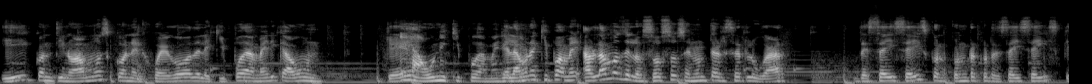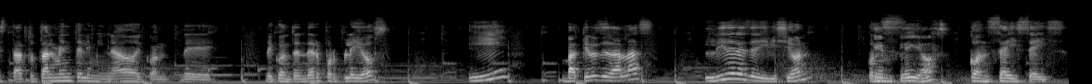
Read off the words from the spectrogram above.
y continuamos con el juego del equipo de América aún. Que el aún equipo de América. El aún equipo de América. Hablamos de los Osos en un tercer lugar de 6-6 con, un récord de 6-6 que está totalmente eliminado de, de contender por playoffs y Vaqueros de Dallas líderes de división en playoffs con 6-6.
